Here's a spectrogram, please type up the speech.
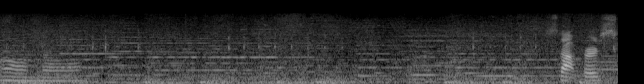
Oh no. Stop first.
